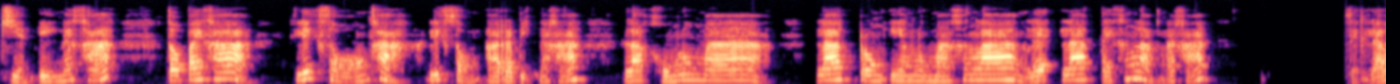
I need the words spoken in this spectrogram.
เขียนเองนะคะ ต่อไปค่ะ เลขสองค่ะ เลขสองอารบิกนะคะ ลากโค้งลงมา ลากตรงเอียงลงมาข้างล่าง และลากไปข้างหลังนะคะ เสร็จแล้ว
